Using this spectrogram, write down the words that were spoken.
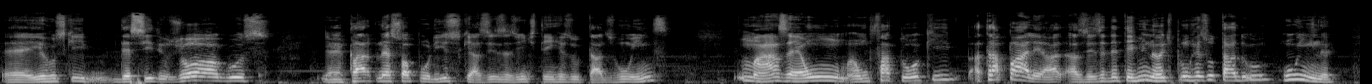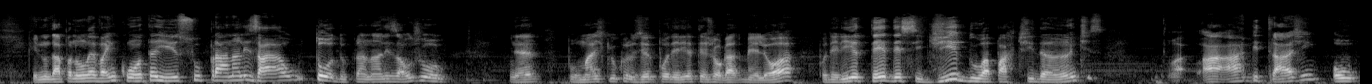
É, erros que decidem os jogos. É claro que não é só por isso que às vezes a gente tem resultados ruins mas é um, é um fator que atrapalha, às vezes é determinante para um resultado ruim, né? E não dá para não levar em conta isso para analisar o todo, para analisar o jogo, né? Por mais que o Cruzeiro poderia ter jogado melhor, poderia ter decidido a partida antes, a arbitragem ou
